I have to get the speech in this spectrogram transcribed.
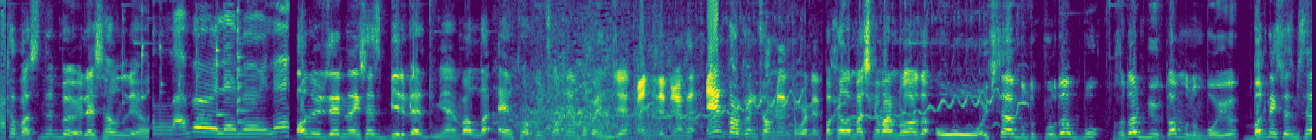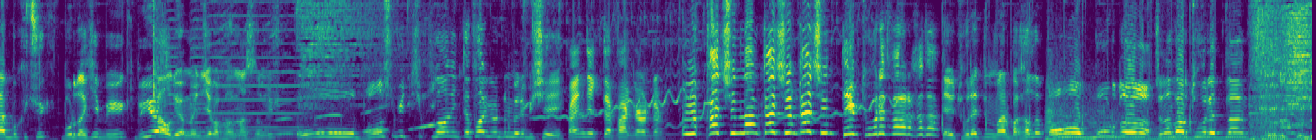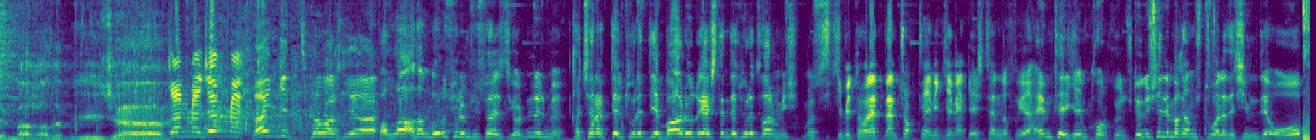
Kafasını böyle sallıyor. Allah böyle böyle. 10 üzerinden eksersiz 1 verdim yani. Valla en korkunç olmayan bu bence. Bence de dünyada en korkunç olmayan tuvalet. Bakalım başka var mı buralarda? Oo iki tane bulduk burada. Bu o kadar büyük lan bunun boyu. Bakın Express mesela bu küçük. Buradaki büyük. Büyüğü alıyorum önce bakalım nasılmış. Oo bu nasıl bir tip lan? İlk defa gördüm böyle bir şey. Ben de ilk defa gördüm. Ay, kaçın lan kaçın kaçın. Dev tuvalet var arkada. Dev tuvalet mi var bakalım? Aha burada. Canavar tuvalet lan. Gelme gelme. Lan git tipe bak ya. Vallahi adam doğru söylemiş Express gördünüz mü? Kaçarak dev tuvalet diye bağırıyordu. Gerçekten dev tuvalet varmış. Bu sikibi tuvaletler çok tehlikeli. Gerçekten Rıfı ya. Hem tehlikeli hem korkunç. Dönüşelim bakalım şu tuvalete şimdi. Hop.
